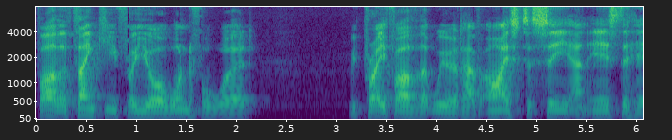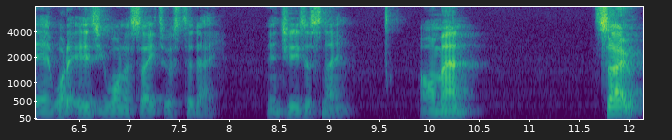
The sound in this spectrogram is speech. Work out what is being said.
Father, thank you for your wonderful word. We pray, Father, that we would have eyes to see and ears to hear what it is you want to say to us today. In Jesus' name. Amen. So,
